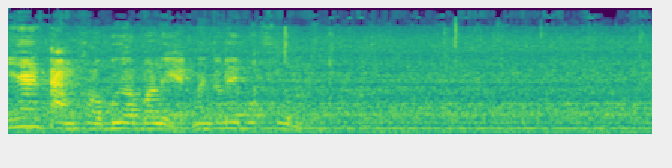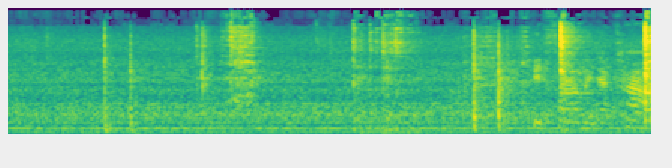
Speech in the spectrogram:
นี่ย่างต่ำเขาเบื่อบะเหลกมันก็เลยบกขุ่นปิดฟ้าไปจะข้าว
